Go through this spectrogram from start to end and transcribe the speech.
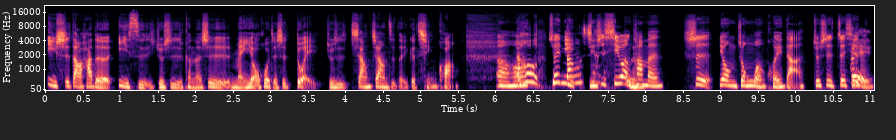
意识到他的意思，就是可能是没有或者是对，就是像这样子的一个情况。嗯，然后所以你你是希望他嗯们是用中文回答，就是这些对，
